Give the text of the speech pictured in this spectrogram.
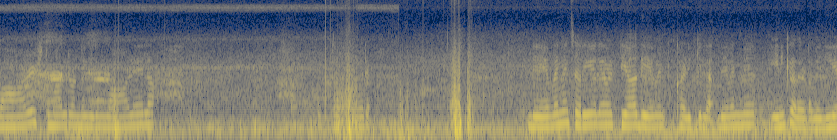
വാഴ ഇഷ്ടമാതിരി ഉണ്ടെങ്കിലും വാഴയില. എത്ര പോര. ദേവന് ചെറിയ ഇല വെട്ടിയാൽ ദേവൻ കഴിക്കില്ല. ദേവന് എനിക്കും അതെ കേട്ടോ. വലിയ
